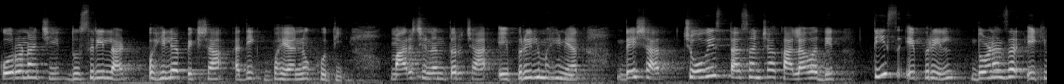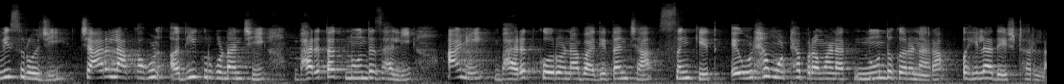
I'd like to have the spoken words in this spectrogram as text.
कोरोनाची दुसरी लाट पहिल्यापेक्षा अधिक भयानक होती. मार्चनंतरच्या एप्रिल महिन्यात देशात चोवीस तासांच्या कालावधीत तीस एप्रिल दोन हजार एकवीस रोजी चार लाखाहून अधिक रुग्णांची भारतात नोंद झाली आणि भारत कोरोना बाधितांच्या संख्येत एवढ्या मोठ्या प्रमाणात नोंद करणारा पहिला देश ठरला.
